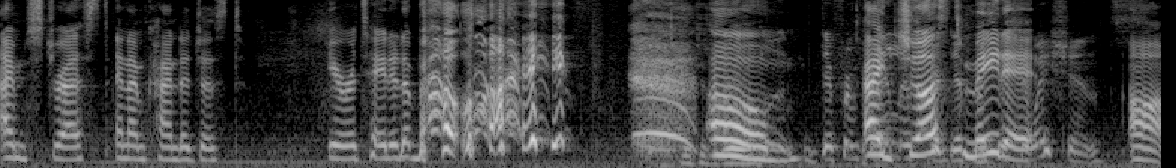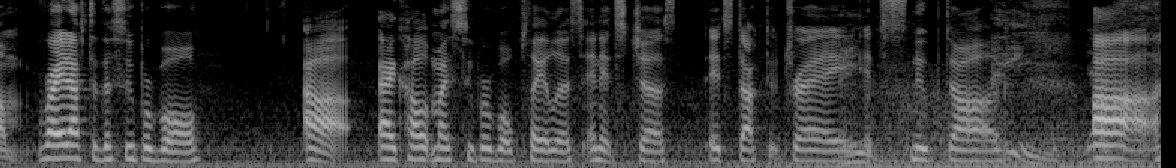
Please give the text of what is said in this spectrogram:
I'm stressed and I'm kind of just irritated about life. Um, Different. I just different made it. um, right after the Super Bowl. Uh, I call it my Super Bowl playlist, and it's just it's Dr. Dre, it's Snoop Dogg, Hey. uh,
